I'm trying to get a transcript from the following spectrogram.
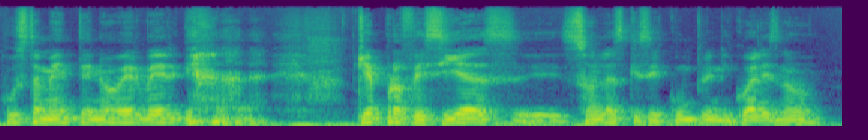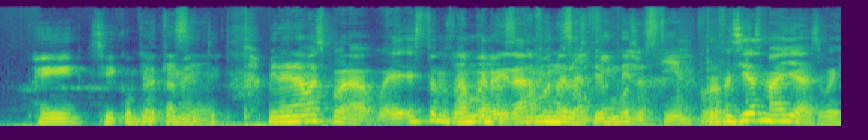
justamente, ¿no? Ver, ver qué profecías eh, son las que se cumplen y cuáles no. Sí, sí, completamente. Mira, nada más para. Esto nos va a Vámonos, al fin vámonos de los al fin tiempos. de los tiempos. Profecías mayas, güey.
